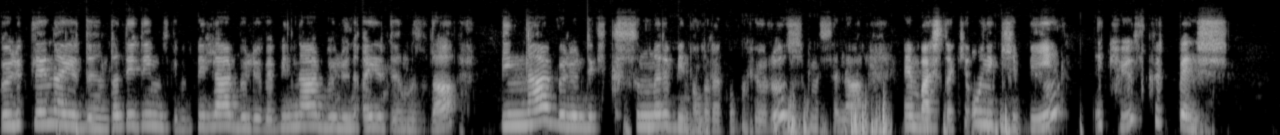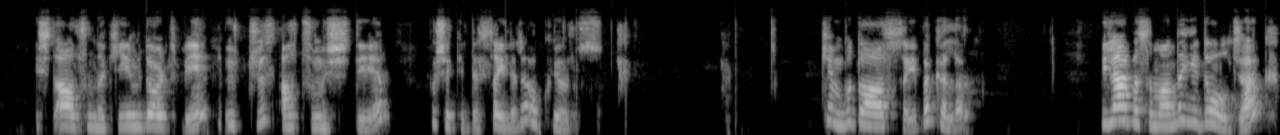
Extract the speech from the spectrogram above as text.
Bölüklerini ayırdığımda dediğimiz gibi birler bölüğü ve binler bölüğünü ayırdığımızda binler bölüğündeki kısımları bin olarak okuyoruz. Mesela en baştaki 12.245 işte altındaki 24.360 diye bu şekilde sayıları okuyoruz. Kim bu doğal sayı? Bakalım. Birler basamağında 7 olacak.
